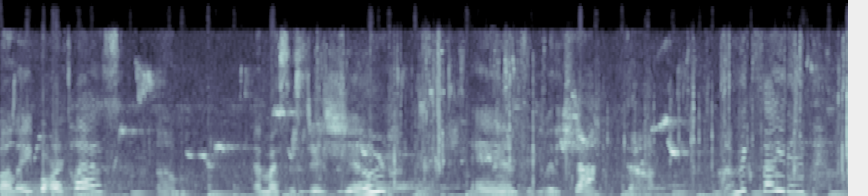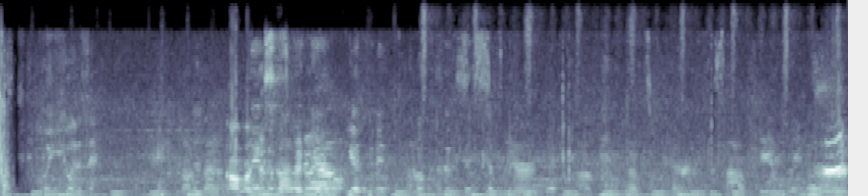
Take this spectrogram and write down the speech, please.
ballet barre class um, at my sister's gym and to give it a shot. So I'm excited. What are you gonna say? Oh, this is video? Yes, it is. Oh, this is weird. Okay, that's weird. Stop being weird.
